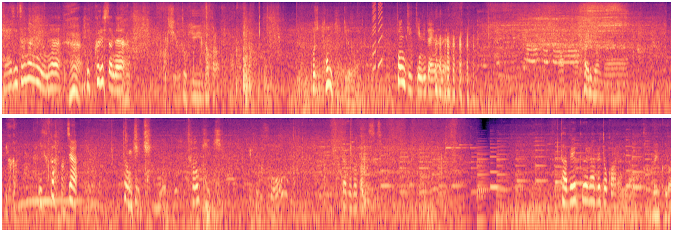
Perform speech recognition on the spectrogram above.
平日なのにね。ねびっくりしたねえ昼時だからってあれだなこれトンキッキでことだポンキッキみたいなね。はいどうも行くか。行くか。じゃあトンキッキトンキッキ行きますよどこどこ食べ比べとかあるんだ。食べ比べ。いた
